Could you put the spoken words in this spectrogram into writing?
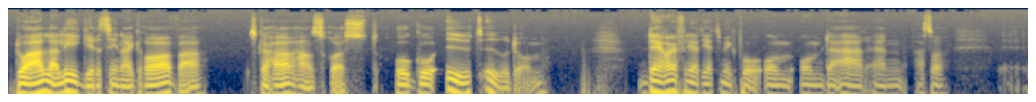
då alla ligger i sina gravar ska höra hans röst och gå ut ur dem. Det har jag funderat jättemycket på om, om det är en, alltså eh,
